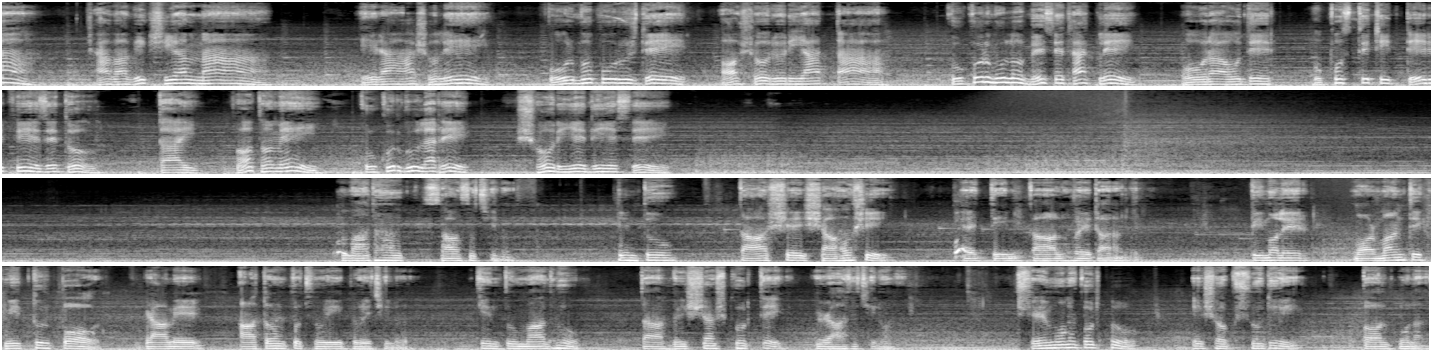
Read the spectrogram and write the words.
স্বাভাবিক শিয়াল না। এরা আসলে পূর্বপুরুষদের অশরীরী আত্মা। কুকুরগুলো বেঁচে থাকলে ওরা ওদের উপস্থিতি টের পেয়ে যেত। তাই প্রথমেই কুকুরগুলারে সরিয়ে দিয়েছে। মাধার সাহসও ছিল। কিন্তু তার সেই সাহসী একদিন কাল হয়ে দাঁড়াল। বিমলের মর্মান্তিক মৃত্যুর পর গ্রামের আতঙ্ক ছড়িয়ে পড়েছিল। কিন্তু মাধব তা বিশ্বাস করতে রাজি ছিল না। সে মনে করত, এসব শুধুই কল্পনা।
